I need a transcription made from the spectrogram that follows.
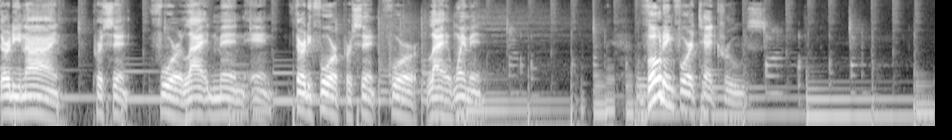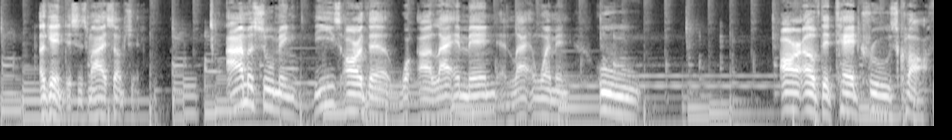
39% for Latin men and 34% for Latin women voting for Ted Cruz, again, this is my assumption. I'm assuming these are the uh, Latin men and Latin women who are of the Ted Cruz cloth.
